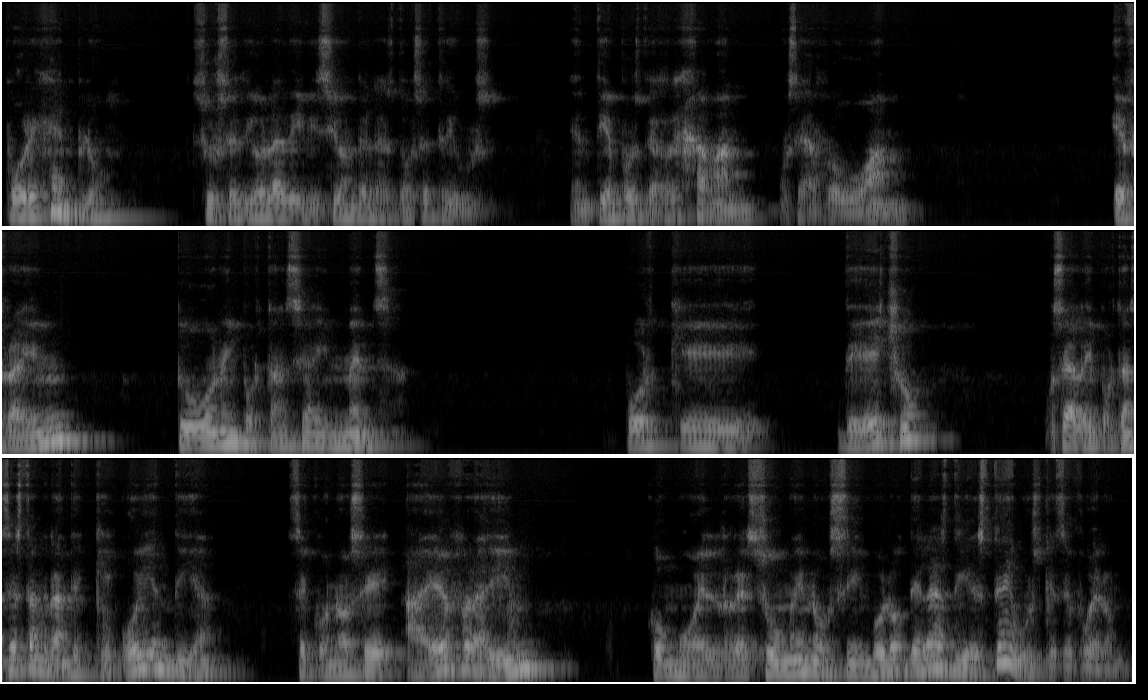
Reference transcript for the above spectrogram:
por ejemplo, sucedió la división de las doce tribus en tiempos de Rehabam, o sea, Roboam, Efraín tuvo una importancia inmensa, porque de hecho, o sea, la importancia es tan grande que hoy en día se conoce a Efraín como el resumen o símbolo de las diez tribus que se fueron.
